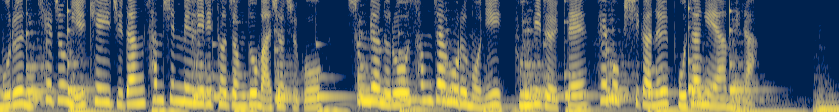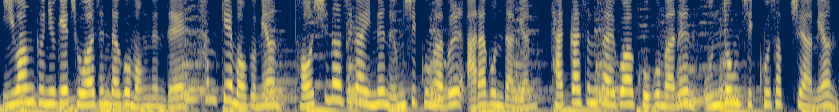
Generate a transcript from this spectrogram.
물은 체중 1kg당 30ml 정도 마셔주고 숙면으로 성장 호르몬이 분비될 때 회복 시간을 보장해야 합니다. 이왕 근육에 좋아진다고 먹는데 함께 먹으면 더 시너지가 있는 음식 궁합을 알아본다면 닭가슴살과 고구마는 운동 직후 섭취하면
